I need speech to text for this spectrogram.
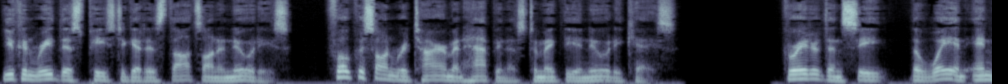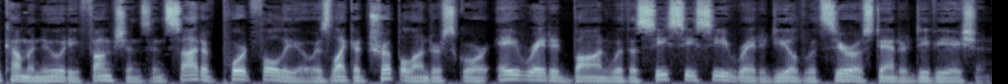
You can read this piece to get his thoughts on annuities, focus on retirement happiness to make the annuity case. Greater than C, the way an income annuity functions inside of portfolio is like a triple underscore A rated bond with a CCC rated yield with zero standard deviation.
